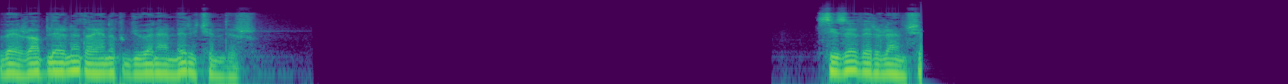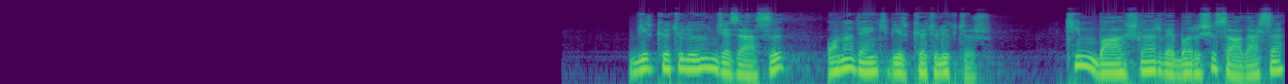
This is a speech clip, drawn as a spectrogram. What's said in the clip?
ve Rablerine dayanıp güvenenler içindir. Size verilen şey Bir kötülüğün cezası ona denk bir kötülüktür. Kim bağışlar ve barışı sağlarsa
